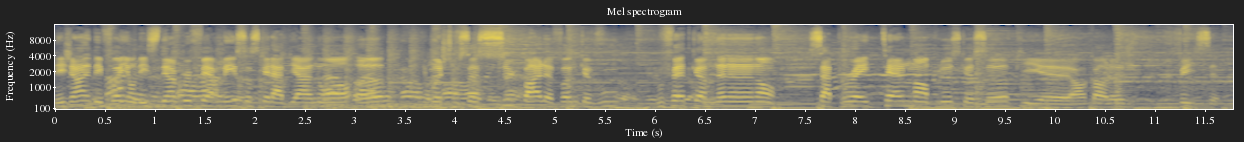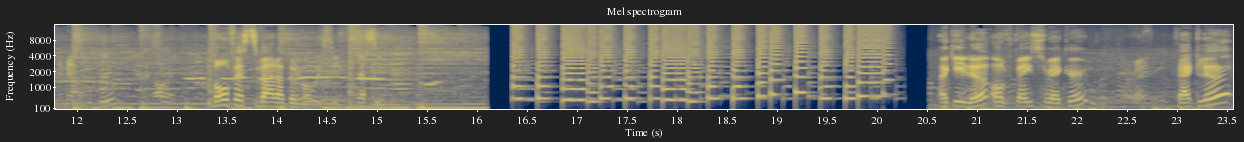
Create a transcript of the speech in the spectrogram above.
les gens, des fois, ils ont des idées un peu fermées sur ce que la bière noire a. Puis moi, je trouve ça super le fun que vous, vous faites comme non, non, non, non. Ça peut être tellement plus que ça. Puis euh, encore là, je vous félicite. Merci beaucoup. Bon festival à tout le monde. Aussi. Merci. OK, là, on face record. Fait que là,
